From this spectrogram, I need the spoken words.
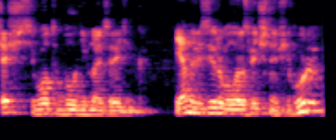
Чаще всего это был дневной трейдинг. Я анализировал различные фигуры,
